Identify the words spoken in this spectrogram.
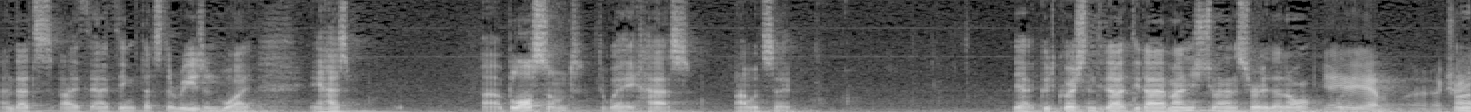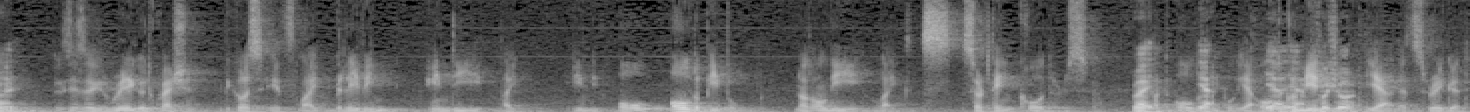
And that's, I, th I think that's the reason why it has uh, blossomed the way it has, I would say. Yeah, good question. Did I, did I manage to answer it at all? Yeah, yeah, yeah. Uh, actually, right. this is a really good question because it's like believing in the like in all, all the people, not only like certain coders, right. but all the yeah. people, yeah, all yeah, the community. Yeah, sure. yeah, that's very good.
